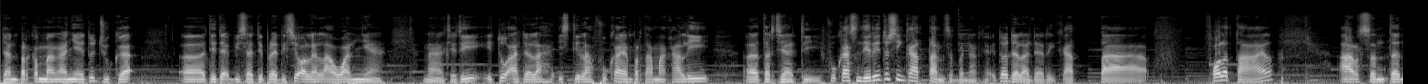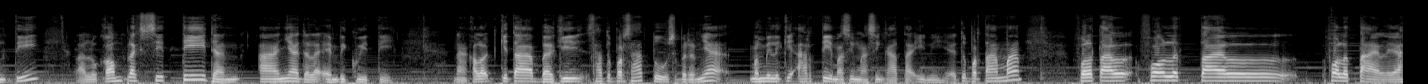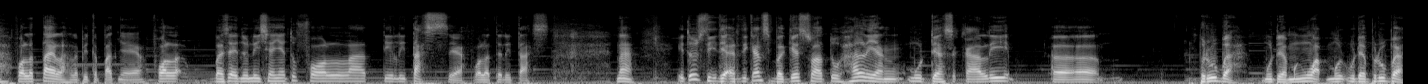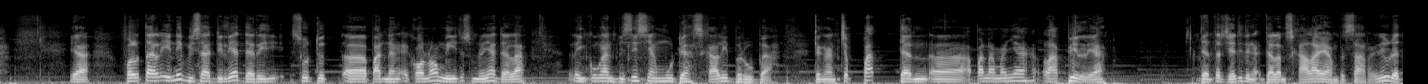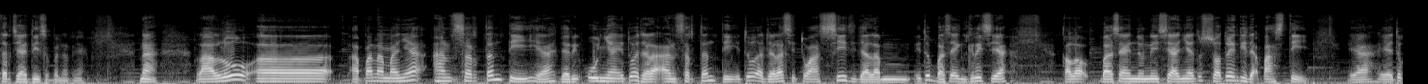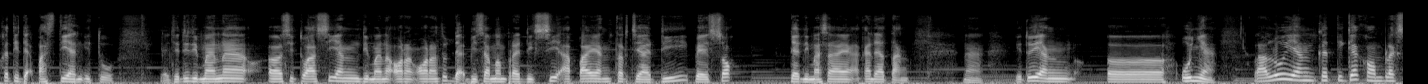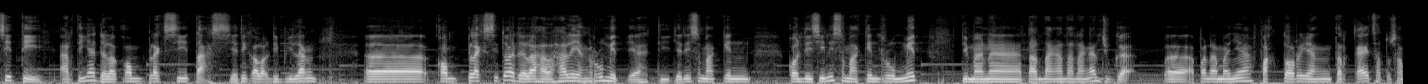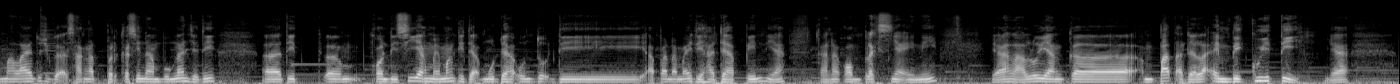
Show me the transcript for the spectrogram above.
Dan perkembangannya itu juga uh, tidak bisa diprediksi oleh lawannya. Nah, jadi itu adalah istilah fuka yang pertama kali uh, terjadi. Fuka sendiri itu singkatan sebenarnya. Itu adalah dari kata volatile, uncertainty, lalu complexity dan A-nya adalah ambiguity. Nah, kalau kita bagi satu persatu sebenarnya memiliki arti masing-masing kata ini. Yaitu pertama volatile volatile volatile ya, volatile lah lebih tepatnya ya. Vol bahasa Indonesianya itu volatilitas ya, volatilitas. Nah, itu diartikan sebagai suatu hal yang mudah sekali uh, berubah, mudah menguap, mudah berubah. Ya, volatile ini bisa dilihat dari sudut uh, pandang ekonomi itu sebenarnya adalah lingkungan bisnis yang mudah sekali berubah dengan cepat dan uh, apa namanya labil ya dan terjadi dengan dalam skala yang besar. Ini sudah terjadi sebenarnya. Nah, lalu uh, apa namanya uncertainty ya dari U-nya itu adalah uncertainty itu adalah situasi di dalam itu bahasa Inggris ya. Kalau bahasa Indonesia-nya itu sesuatu yang tidak pasti ya, yaitu ketidakpastian itu. Ya, jadi di mana uh, situasi yang di mana orang-orang itu tidak bisa memprediksi apa yang terjadi besok dan di masa yang akan datang. Nah, itu yang uh, U-nya. Lalu yang ketiga complexity, artinya adalah kompleksitas. Jadi kalau dibilang uh, kompleks itu adalah hal-hal yang rumit ya. Di, jadi semakin kondisi ini semakin rumit, di mana tantangan-tantangan juga uh, apa namanya faktor yang terkait satu sama lain itu juga sangat berkesinambungan. Jadi uh, ti, um, kondisi yang memang tidak mudah untuk di apa namanya dihadapin ya, karena kompleksnya ini. Ya, lalu yang keempat adalah ambiguity ya.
